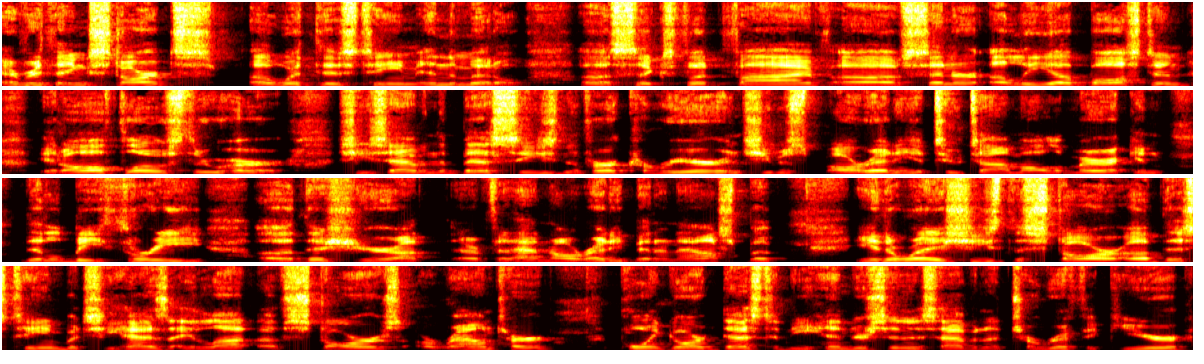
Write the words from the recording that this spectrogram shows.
Everything starts uh, with this team in the middle. Uh, six foot five uh, center, Aliyah Boston. It all flows through her. She's having the best season of her career, and she was already a two time All American. That'll be three uh, this year, if it hadn't already been announced. But either way, she's the star of this team, but she has a lot of stars around her. Point guard Destiny Henderson is having a terrific year.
